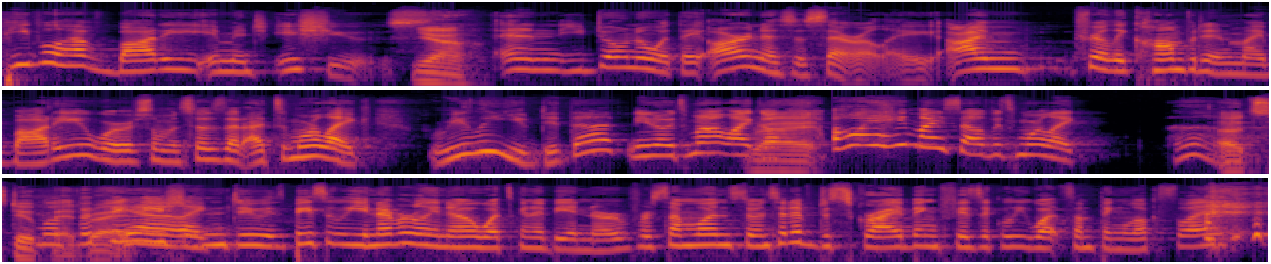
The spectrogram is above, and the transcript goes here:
people have body image issues. Yeah. And you don't know what they are necessarily. I'm fairly confident in my body where if someone says that, it's more like, really? You did that? You know, it's not like, a, oh, I hate myself. It's more like, oh, it's stupid, Well, the right? thing Yeah, you shouldn't do is basically you never really know what's going to be a nerve for someone. So instead of describing physically what something looks like,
